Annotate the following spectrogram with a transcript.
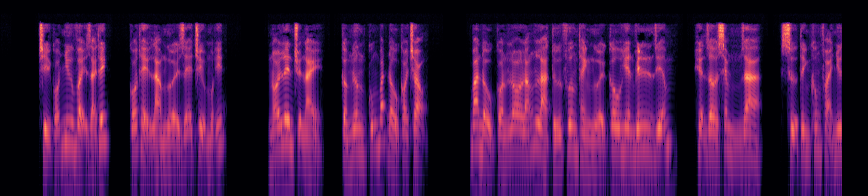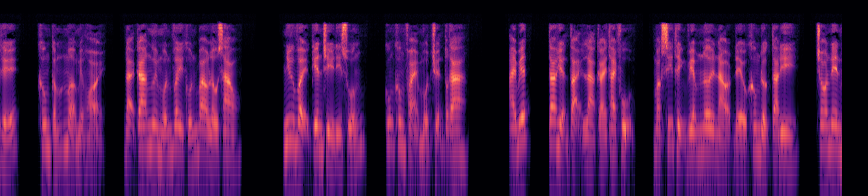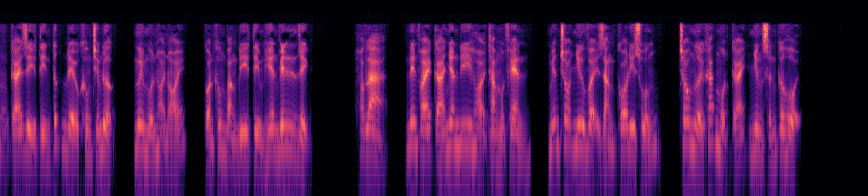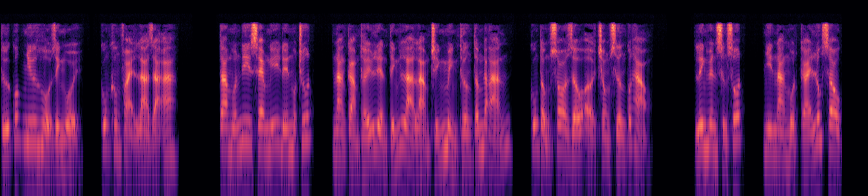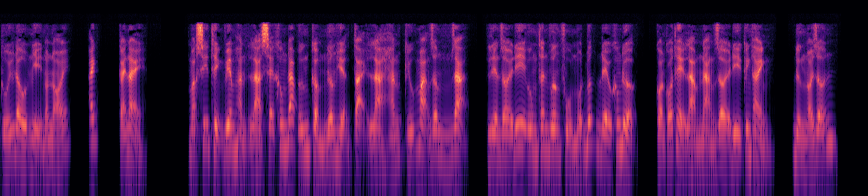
Chỉ có như vậy giải thích, có thể làm người dễ chịu một ít. Nói lên chuyện này, Cẩm Nương cũng bắt đầu coi trọng. Ban đầu còn lo lắng là tứ phương thành người câu hiên viên diễm, hiện giờ xem ra, sự tình không phải như thế, không cấm mở miệng hỏi, đại ca ngươi muốn vây khốn bao lâu sao? Như vậy kiên trì đi xuống, cũng không phải một chuyện tốt ta. Ai biết, ta hiện tại là cái thai phụ, mặc sĩ thịnh viêm nơi nào đều không được ta đi, cho nên cái gì tin tức đều không chiếm được, ngươi muốn hỏi nói, còn không bằng đi tìm hiên viên dịch. Hoặc là, nên phái cá nhân đi hỏi thăm một phen, miễn cho như vậy rằng co đi xuống, cho người khác một cái nhưng sấn cơ hội. Tứ quốc như hổ rình ngồi, cũng không phải là giả a. Ta muốn đi xem nghĩ đến một chút, nàng cảm thấy liền tính là làm chính mình thương tâm đáp án, cũng tổng so dấu ở trong xương cốt hảo. Linh huyên sửng sốt, nhìn nàng một cái lúc sau túi đầu nhỉ nó nói, ách, cái này. Mạc sĩ thịnh viêm hẳn là sẽ không đáp ứng cẩm nương hiện tại là hắn cứu mạng dâm dạ, liền rời đi ung thân vương phủ một bước đều không được, còn có thể làm nàng rời đi kinh thành, đừng nói giỡn.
